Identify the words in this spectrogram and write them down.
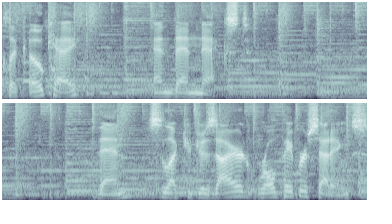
click OK and then Next. Then, select your desired roll paper settings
